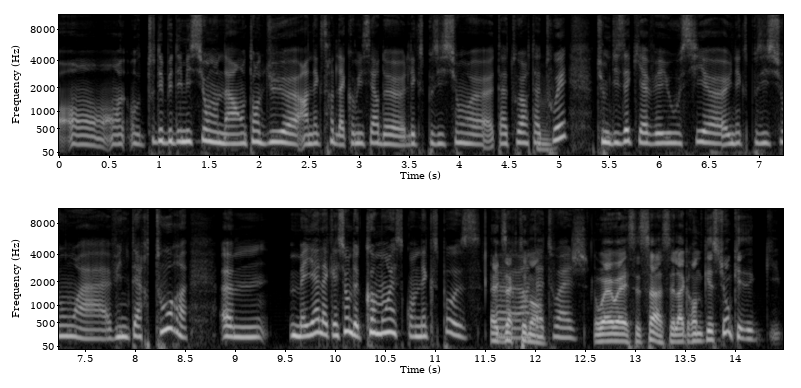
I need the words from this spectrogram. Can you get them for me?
en- en- au tout début d'émission, on a entendu un extrait de la commissaire de l'exposition Tatoueur tatoué. Tu me disais qu'il y avait eu aussi une exposition à Winterthur. Mais il y a la question de comment est-ce qu'on expose euh, Exactement. un tatouage. Ouais, ouais, c'est ça, c'est la grande question. qui- qui-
